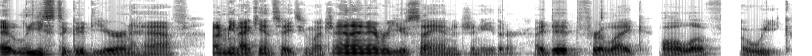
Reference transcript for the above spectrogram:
at least a good year and a half. I mean, I can't say too much, and I never use Cyanogen either. I did for like all of a week,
